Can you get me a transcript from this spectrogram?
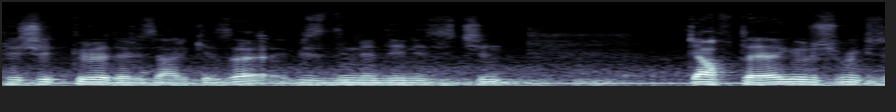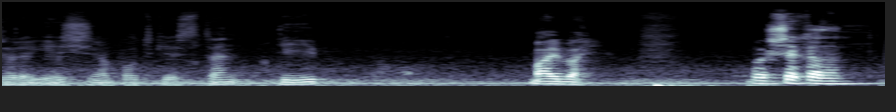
teşekkür ederiz herkese. Biz dinlediğiniz için haftaya görüşmek üzere Gelişine Podcast'ten deyip bay bay. Hoşçakalın.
